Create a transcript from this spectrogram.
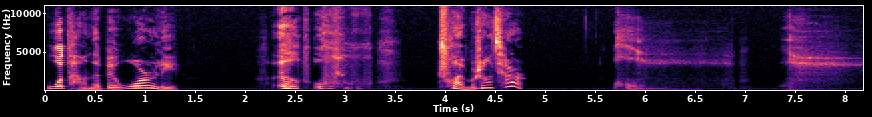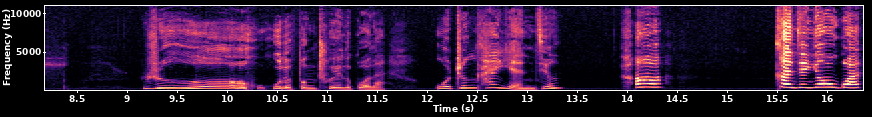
我躺在被窝里，呃，喘不上气儿，呼呼，热乎乎的风吹了过来。我睁开眼睛，啊，看见妖怪。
